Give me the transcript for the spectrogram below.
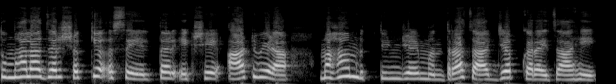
तुम्हाला जर शक्य असेल तर एकशे आठ वेळा महामृत्युंजय मंत्राचा जप करायचा आहे.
